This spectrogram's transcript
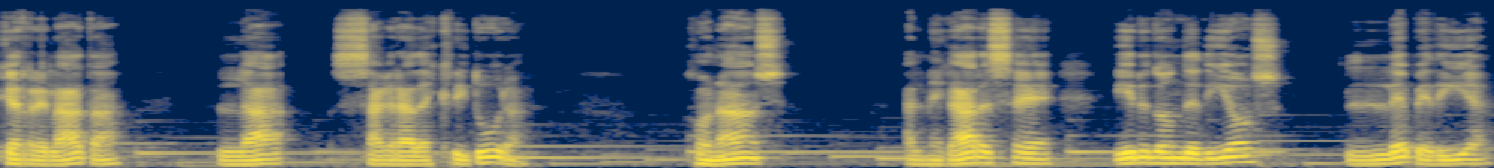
que relata la Sagrada Escritura. Jonás, al negarse ir donde Dios le pedía,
